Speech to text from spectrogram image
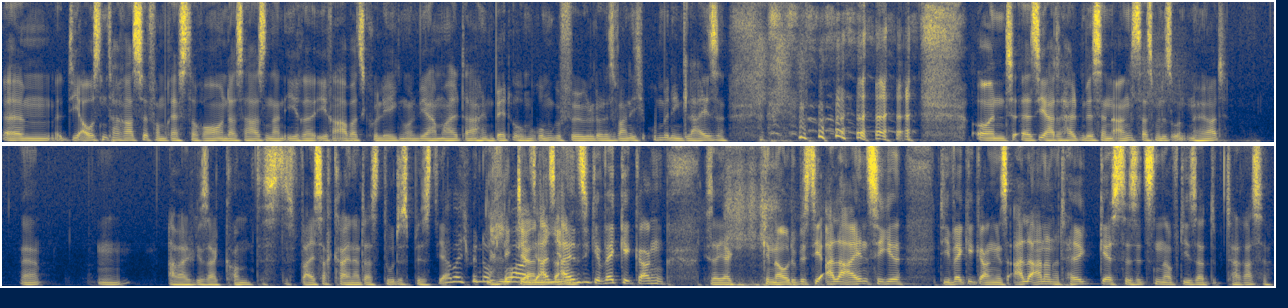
ähm, die Außenterrasse vom Restaurant und da saßen dann ihre, ihre Arbeitskollegen und wir haben halt da im Bett oben rumgevögelt und es war nicht unbedingt leise. und äh, sie hatte halt ein bisschen Angst, dass man das unten hört. Ja. Mhm. Aber wie gesagt, komm, das, das weiß auch keiner, dass du das bist. Ja, aber ich bin doch vor, ja als. Einzige weggegangen. Ich sage, ja, genau, du bist die Allereinzige, die weggegangen ist. Alle anderen Hotelgäste sitzen auf dieser Terrasse.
